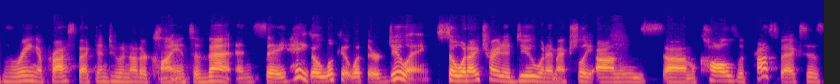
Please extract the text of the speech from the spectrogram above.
bring a prospect into another client's event and say, hey, go look at what they're doing. So, what I try to do when I'm actually on these um, calls with prospects is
